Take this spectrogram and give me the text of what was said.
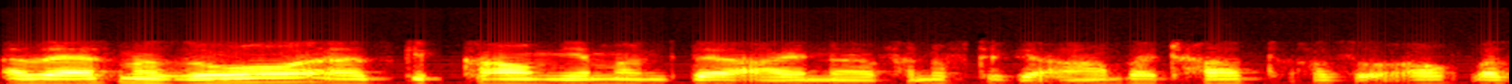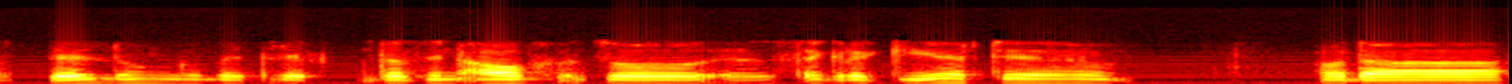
Also erstmal so, es gibt kaum jemand, der eine vernünftige Arbeit hat, also auch was Bildung betrifft. Das sind auch so segregierte oder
